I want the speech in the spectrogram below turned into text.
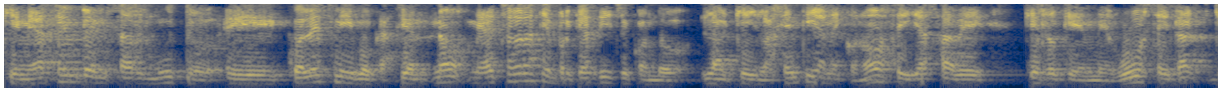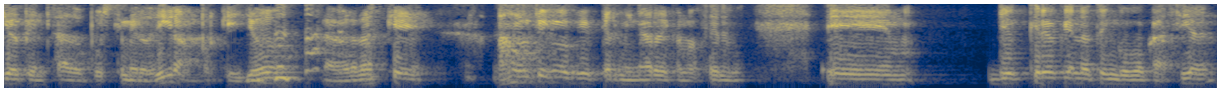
que me hacen pensar mucho. Eh, ¿Cuál es mi vocación? No, me ha hecho gracia porque has dicho cuando la, que la gente ya me conoce y ya sabe qué es lo que me gusta y tal. Yo he pensado, pues que me lo digan, porque yo, la verdad es que aún tengo que terminar de conocerme. Eh, yo creo que no tengo vocación.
